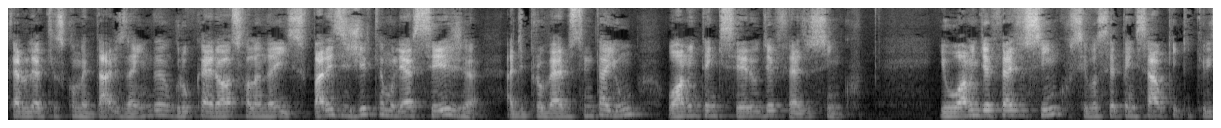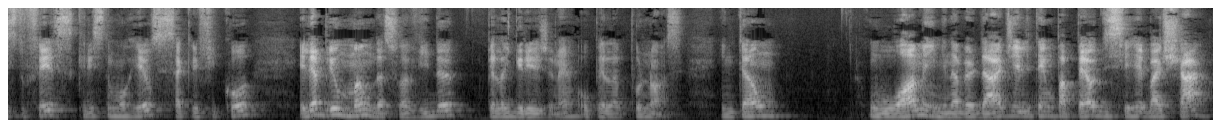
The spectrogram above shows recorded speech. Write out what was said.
Quero ler aqui os comentários ainda. O grupo Kairos falando é isso. Para exigir que a mulher seja a de Provérbios 31, o homem tem que ser o de Efésios 5. E o homem de Efésios 5, se você pensar o que, que Cristo fez, Cristo morreu, se sacrificou, ele abriu mão da sua vida pela igreja, né? Ou pela, por nós. Então, o homem, na verdade, ele tem um papel de se rebaixar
